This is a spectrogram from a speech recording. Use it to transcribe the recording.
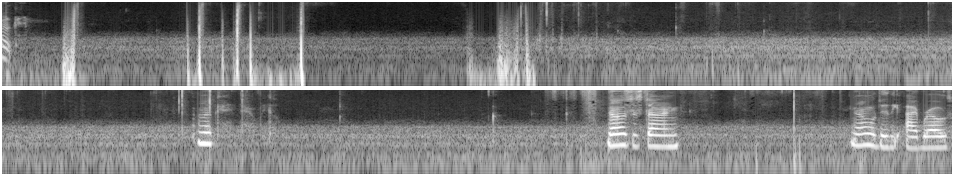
Okay. Okay, there we go. Nose is done. Now we'll do the eyebrows.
